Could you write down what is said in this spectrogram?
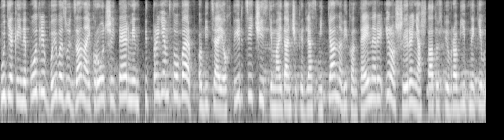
Будь-який непотріб вивезуть за найкоротший термін. Підприємство «Верб» обіцяє Охтирці чисті майданчики для сміття, нові контейнери і розширення штату співробітників.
